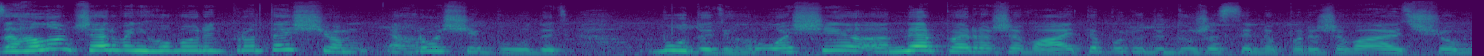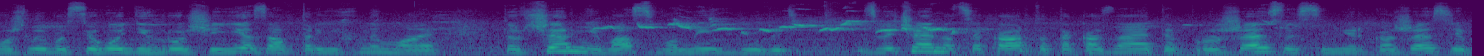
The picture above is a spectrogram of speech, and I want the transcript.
Загалом червень говорить про те, що гроші будуть. Будуть гроші, не переживайте, бо люди дуже сильно переживають, що можливо сьогодні гроші є, завтра їх немає. То в червні вас вони будуть. Звичайно, це карта така, знаєте, про жезли, семірка жезлів.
